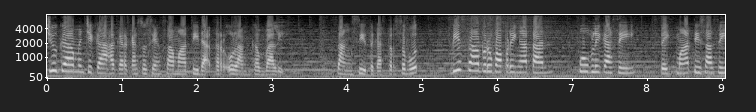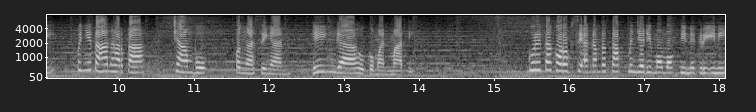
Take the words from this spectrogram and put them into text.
juga mencegah agar kasus yang sama tidak terulang kembali. Sanksi tegas tersebut bisa berupa peringatan, publikasi, stigmatisasi, penyitaan harta, cambuk, pengasingan, hingga hukuman mati. Gurita korupsi akan tetap menjadi momok di negeri ini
